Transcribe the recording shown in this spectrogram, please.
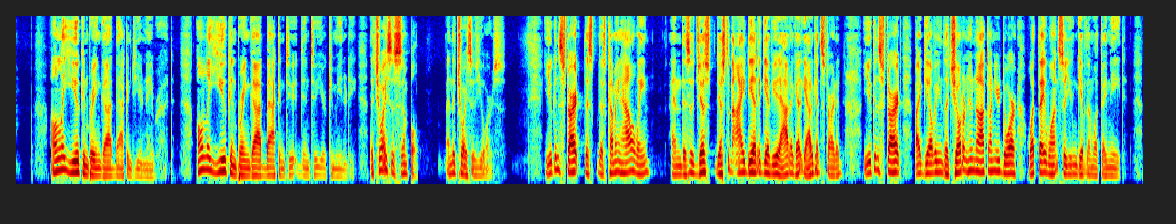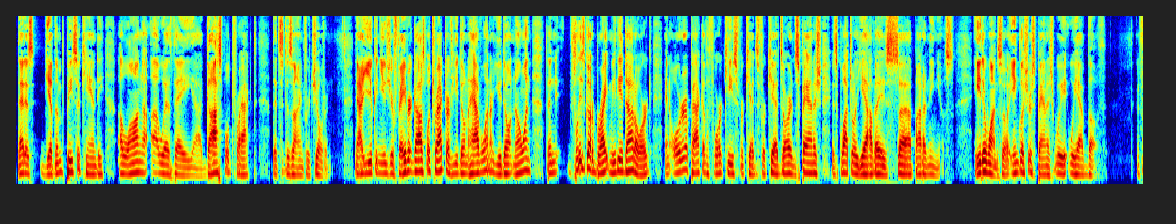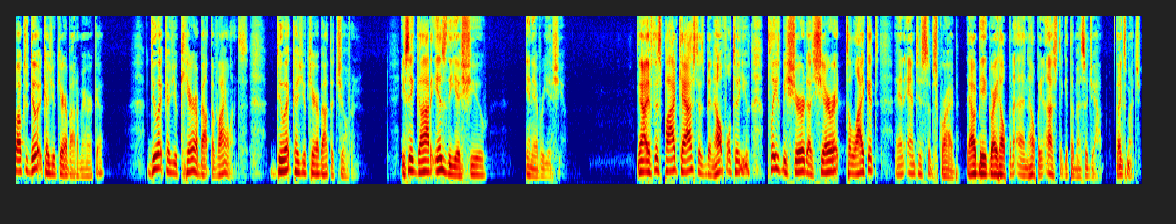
Only you can bring God back into your neighborhood. Only you can bring God back into, into your community. The choice is simple, and the choice is yours. You can start this, this coming Halloween, and this is just, just an idea to give you how to get how to get started. You can start by giving the children who knock on your door what they want so you can give them what they need. That is, give them a piece of candy along uh, with a uh, gospel tract that's designed for children. Now, you can use your favorite gospel tract, or if you don't have one or you don't know one, then please go to brightmedia.org and order a pack of the four keys for kids for kids, or in Spanish, it's Cuatro Llaves uh, para Niños. Either one. So, English or Spanish, we, we have both. And, folks, do it because you care about America. Do it because you care about the violence. Do it because you care about the children. You see, God is the issue in every issue. Now, if this podcast has been helpful to you, please be sure to share it, to like it, and, and to subscribe. That would be a great help in, in helping us to get the message out. Thanks much.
